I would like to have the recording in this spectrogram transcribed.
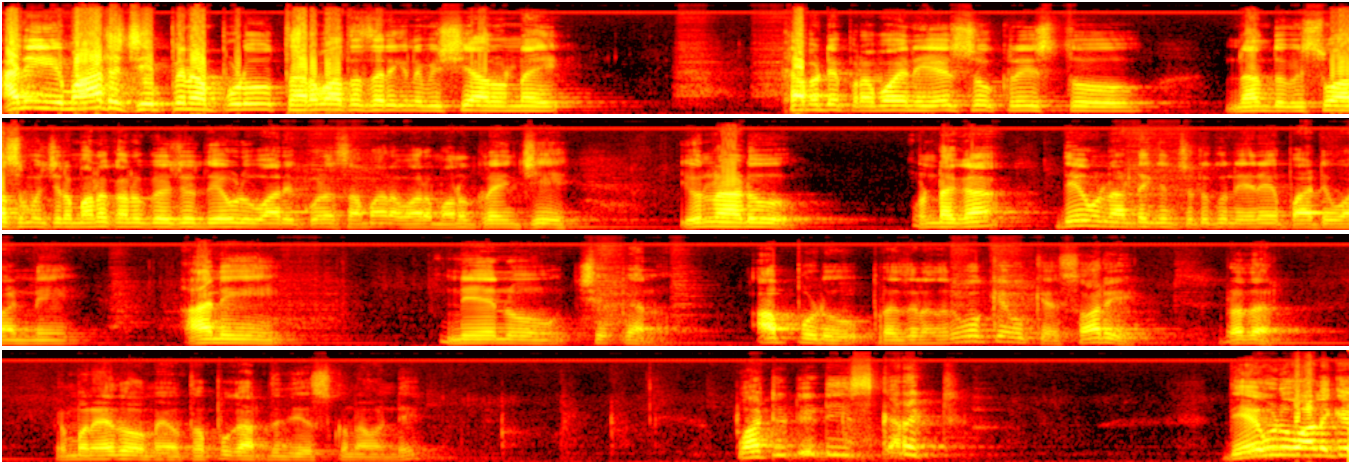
అని ఈ మాట చెప్పినప్పుడు తర్వాత జరిగిన విషయాలు ఉన్నాయి. కాబట్టి ప్రభు అయిన యేసు క్రీస్తు నందు విశ్వాసం ఉంచిన మనకు అనుగ్రహించిన దేవుడు వారికి కూడా సమాన వారం అనుగ్రహించి ఉన్నాడు ఉండగా దేవుడిని అడ్డగించుటకు నేనే పాటి వాడిని అని నేను చెప్పాను. అప్పుడు ప్రజలందరూ ఓకే ఓకే సారీ బ్రదర్ మిమ్మల్ని ఏదో మేము తప్పుగా అర్థం చేసుకున్నామండి. What it is correct? దేవుడు వాళ్ళకి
